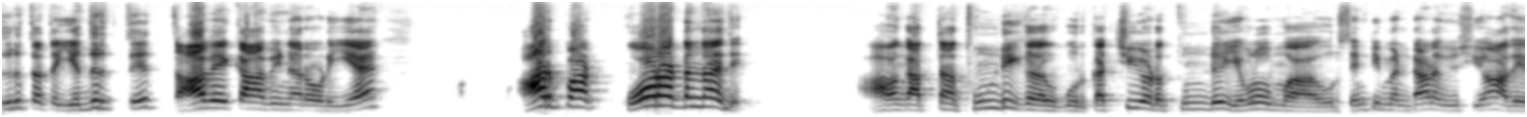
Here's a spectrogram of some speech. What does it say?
திருத்தத்தை எதிர்த்து தாவேகாவினருடைய ஆர்ப்பாட் போராட்டம் தான் இது. அவங்க அத்தனை துண்டு ஒரு கட்சியோட துண்டு எவ்வளவு ஒரு சென்டிமெண்டான விஷயம் அதை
